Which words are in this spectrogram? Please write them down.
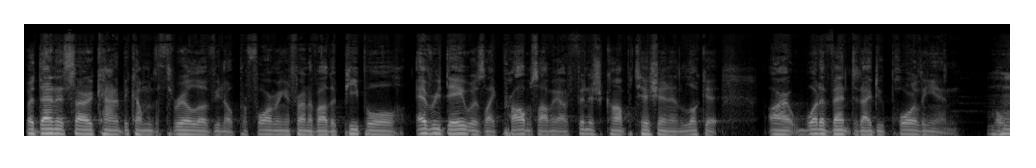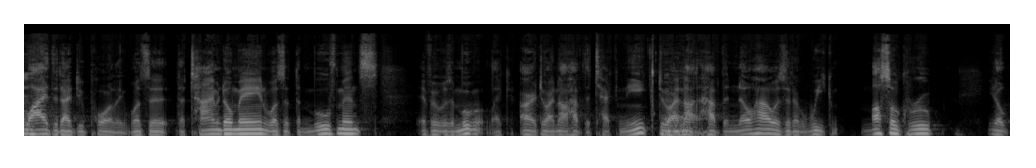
But then it started kind of becoming the thrill of, you know, performing in front of other people. Every day was like problem solving. I would finish a competition and look at, all right, what event did I do poorly in? Well, why did I do poorly? Was it the time domain? Was it the movements? If it was a movement, like, all right, do I not have the technique? Do I not have the know how? Is it a weak muscle group? You know,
